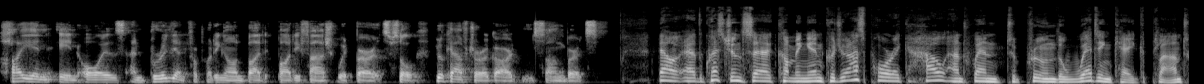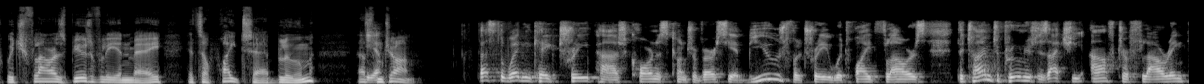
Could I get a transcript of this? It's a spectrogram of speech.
high in in oils and brilliant for putting on body, body fat with birds. So look after our garden songbirds. Now, uh, the questions uh, coming in. Could you ask Paraic how and when to prune the wedding cake plant, which flowers beautifully in May? It's a white uh, bloom. That's Yeah. from John. That's the wedding cake tree, Pat, Cornus controversia, a beautiful tree with white flowers. The time to prune it is actually after flowering,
